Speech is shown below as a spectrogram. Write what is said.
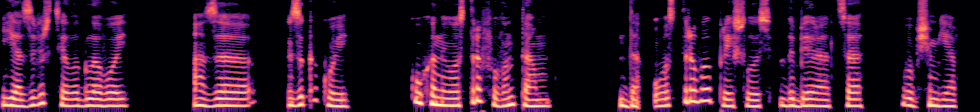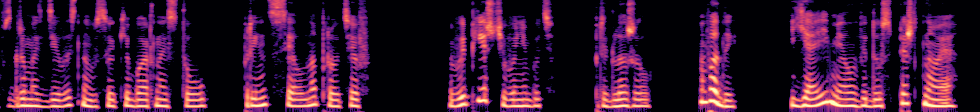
Я завертела головой. «А за... за какой?» «Кухонный остров вон там». До острова пришлось добираться. В общем, я взгромоздилась на высокий барный стул. Принц сел напротив. «Выпьешь чего-нибудь?» — предложил. «Воды». «Я имел в виду спиртное.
